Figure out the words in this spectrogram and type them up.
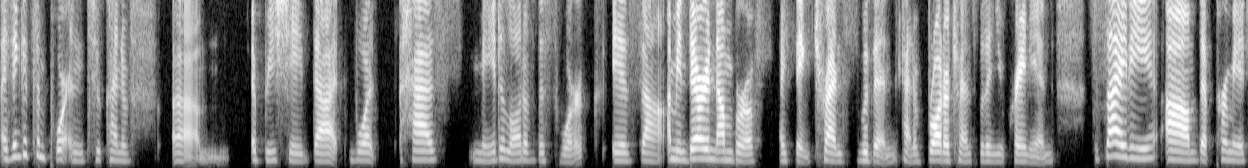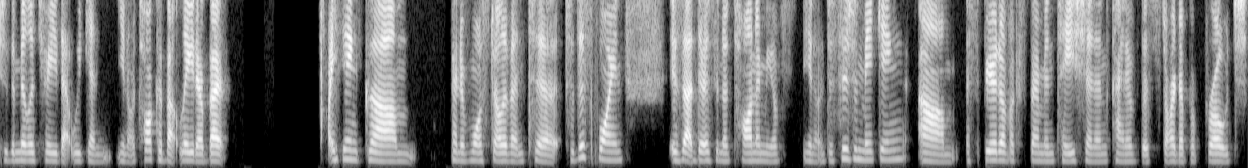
I think it's important to kind of um, appreciate that what has made a lot of this work is, uh, I mean, there are a number of, I think, trends within kind of broader trends within Ukrainian society um, that permeate to the military that we can, you know, talk about later. But I think um, kind of most relevant to, to this point is that there's an autonomy of, you know, decision making, um, a spirit of experimentation and kind of the startup approach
